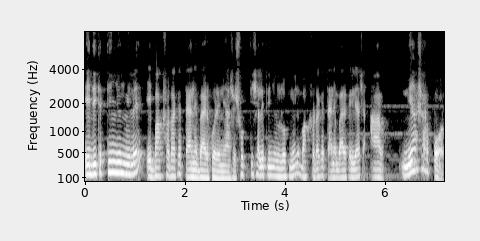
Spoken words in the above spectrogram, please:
এইদিকে তিনজন মিলে এই বাক্সটাকে টানে বাইর করে নিয়ে আসে। শক্তিশালী তিনজন লোক মিলে বাক্সটাকে টানে বাইর করে নিয়ে আসে। আর নিয়ে আসার পর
